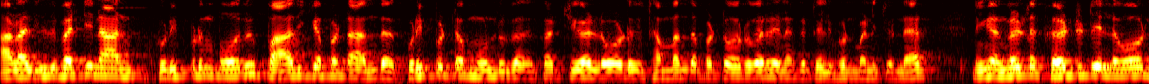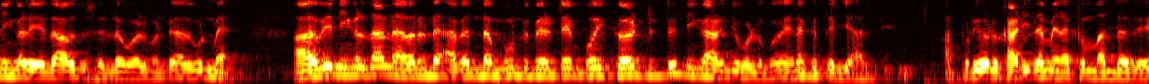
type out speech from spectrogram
ஆனால் இது பற்றி நான் குறிப்பிடும் போது பாதிக்கப்பட்ட அந்த குறிப்பிட்ட மூன்று க- கட்சிகளோடு சம்பந்தப்பட்ட ஒருவர் எனக்கு டெலிஃபோன் பண்ணி சொன்னார். நீங்கள் எங்கள்கிட்ட கேட்டுட்டு இல்லவோ நீங்கள் ஏதாவது சொல்ல வேண்டும் என்று அது உண்மை. ஆகவே நீங்கள் தான் அவருடைய அந்த மூன்று பேர்கிட்டையும் போய் கேட்டுட்டு நீங்கள் அறிஞ்சு கொள்ளுங்க எனக்கு தெரியாது. அப்படி ஒரு கடிதம் எனக்கும் வந்தது.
